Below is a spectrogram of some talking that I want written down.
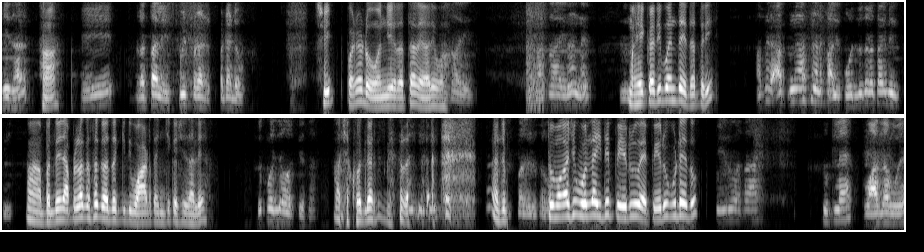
हे झाड हा. हे रताळे स्वीट पटॅटो स्वीट पटॅटो म्हणजे रताळे. अरे वा. रताळे. आता येणार नाही. मग हे कधीपर्यंत येतात तरी? आता आत असणार खाली. खोदलं तर रताळे निघतील हा पण ते आपल्याला कसं कळतं किती वाढ त्यांची कशी झाली? ते खोदल्यावरती येतात. अच्छा खोदल्यावरतीच. अच्छा तू मगाशी बोलला इथे पेरू आहे. पेरू कुठे आहे तो? पेरू आता तुटलाय वादामुळे.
